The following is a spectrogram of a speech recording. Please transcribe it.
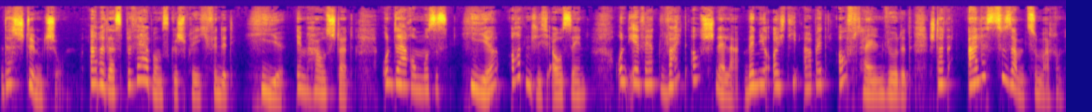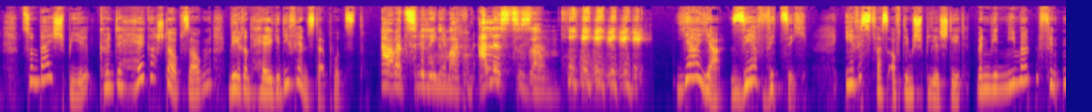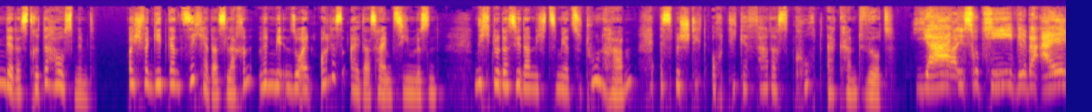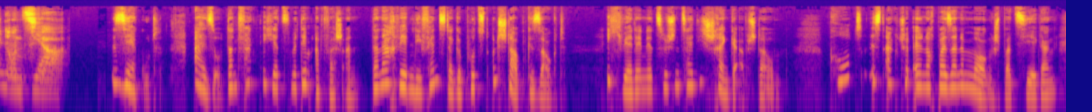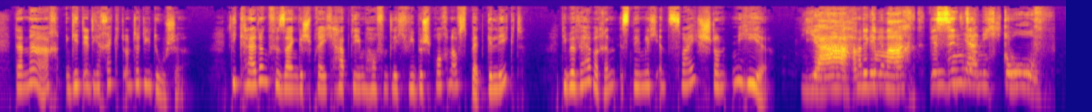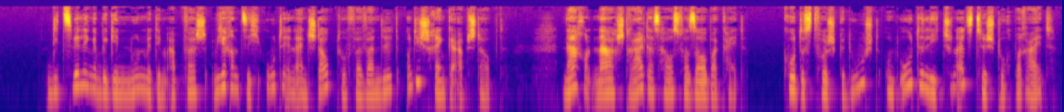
Das stimmt schon. Aber das Bewerbungsgespräch findet hier im Haus statt. Und darum muss es hier ordentlich aussehen. Und ihr werdet weitaus schneller, wenn ihr euch die Arbeit aufteilen würdet, statt alles zusammen zu machen. Zum Beispiel könnte Helga Staubsaugen, während Helge die Fenster putzt. Aber Zwillinge machen alles zusammen. ja, ja, sehr witzig. Ihr wisst, was auf dem Spiel steht, wenn wir niemanden finden, der das dritte Haus nimmt. Euch vergeht ganz sicher das Lachen, wenn wir in so ein olles Altersheim ziehen müssen. Nicht nur, dass wir da nichts mehr zu tun haben, es besteht auch die Gefahr, dass Kurt erkannt wird. Ja, ist okay, wir beeilen uns ja. Sehr gut. Also, dann fangt ihr jetzt mit dem Abwasch an. Danach werden die Fenster geputzt und Staub gesaugt. Ich werde in der Zwischenzeit die Schränke abstauben. Kurt ist aktuell noch bei seinem Morgenspaziergang. Danach geht er direkt unter die Dusche. Die Kleidung für sein Gespräch habt ihr ihm hoffentlich wie besprochen aufs Bett gelegt? Die Bewerberin ist nämlich in zwei Stunden hier. Ja, haben wir gemacht. Wir sind ja nicht doof. Die Zwillinge beginnen nun mit dem Abwasch, während sich Ute in ein Staubtuch verwandelt und die Schränke abstaubt. Nach und nach strahlt das Haus vor Sauberkeit. Kurt ist frisch geduscht und Ute liegt schon als Tischtuch bereit.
